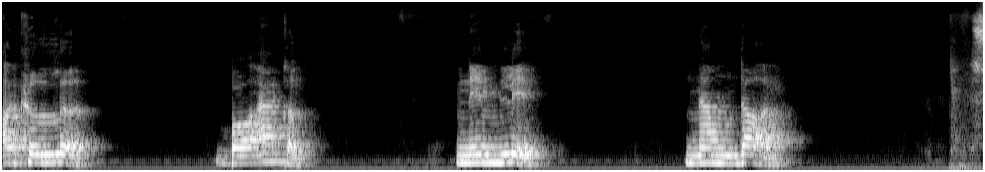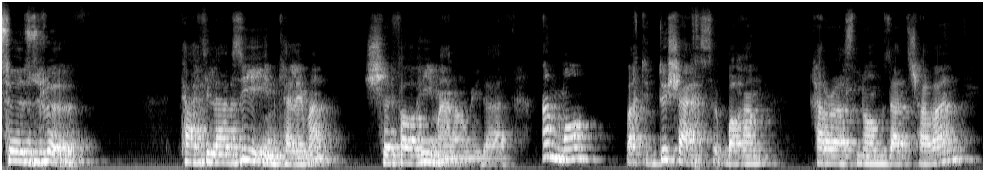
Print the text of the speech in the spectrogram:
akıllı baakıl nemli namdar sözlü تحت لفظی این کلمه شفاهی معنا می‌دهد. اما وقتی دو شخص با هم قرار است نامزد شوند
